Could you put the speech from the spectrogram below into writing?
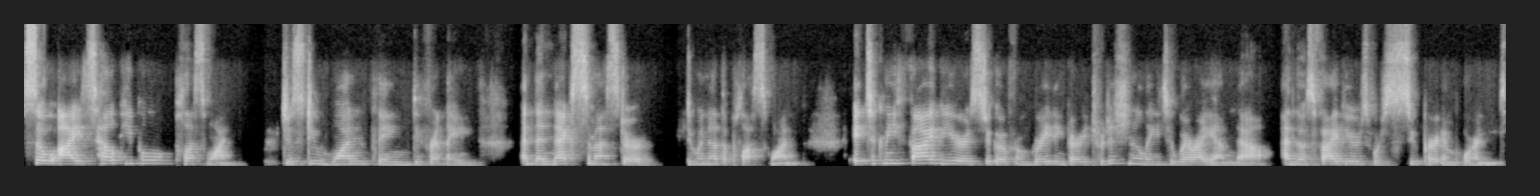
So I tell people plus one, just do one thing differently. And then next semester, do another plus one. It took me five years to go from grading very traditionally to where I am now. And those five years were super important.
